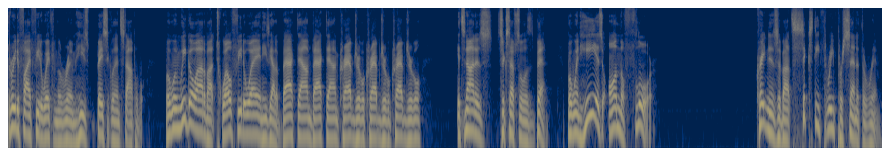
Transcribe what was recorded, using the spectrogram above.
three to five feet away from the rim, he's basically unstoppable. But when we go out about 12 feet away and he's got to back down, back down, crab dribble, crab dribble, crab dribble, it's not as successful as it's been. But when he is on the floor, Creighton is about 63% at the rim.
